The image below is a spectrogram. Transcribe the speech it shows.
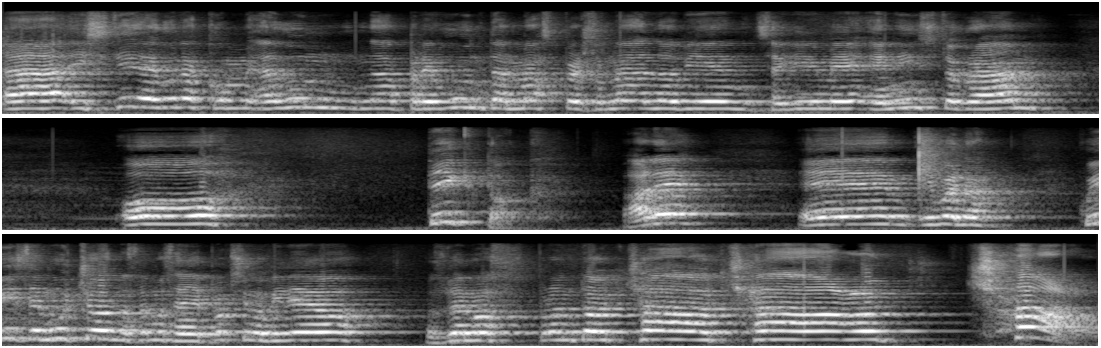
ah, y si tienen alguna, alguna pregunta más personal, no olviden seguirme en Instagram o TikTok, ¿vale? Eh, y bueno, Cuídense mucho, nos vemos en el próximo video. Nos vemos pronto. Chao, chao, chao.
